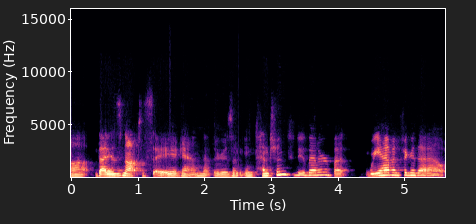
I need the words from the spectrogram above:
Uh, that is not to say, again, that there is an intention to do better, but we haven't figured that out.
